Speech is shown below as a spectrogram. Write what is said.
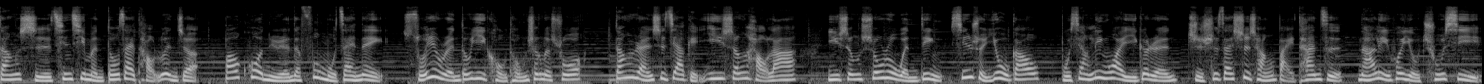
当时亲戚们都在讨论着，包括女人的父母在内，所有人都异口同声的说。当然是嫁给医生好啦，医生收入稳定，薪水又高，不像另外一个人只是在市场摆摊子，哪里会有出息？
